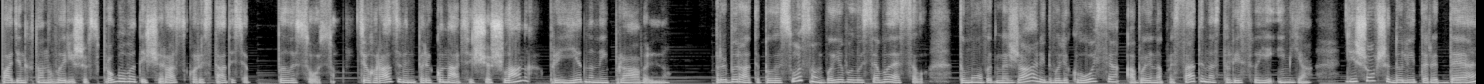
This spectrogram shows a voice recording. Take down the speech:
Падінгтон вирішив спробувати ще раз скористатися пилисосом. Цього разу він переконався, що шланг приєднаний правильно. Прибирати пилисосом виявилося весело, тому ведмежа відволіклося, аби написати на столі своє ім'я. Дійшовши до літери Д,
